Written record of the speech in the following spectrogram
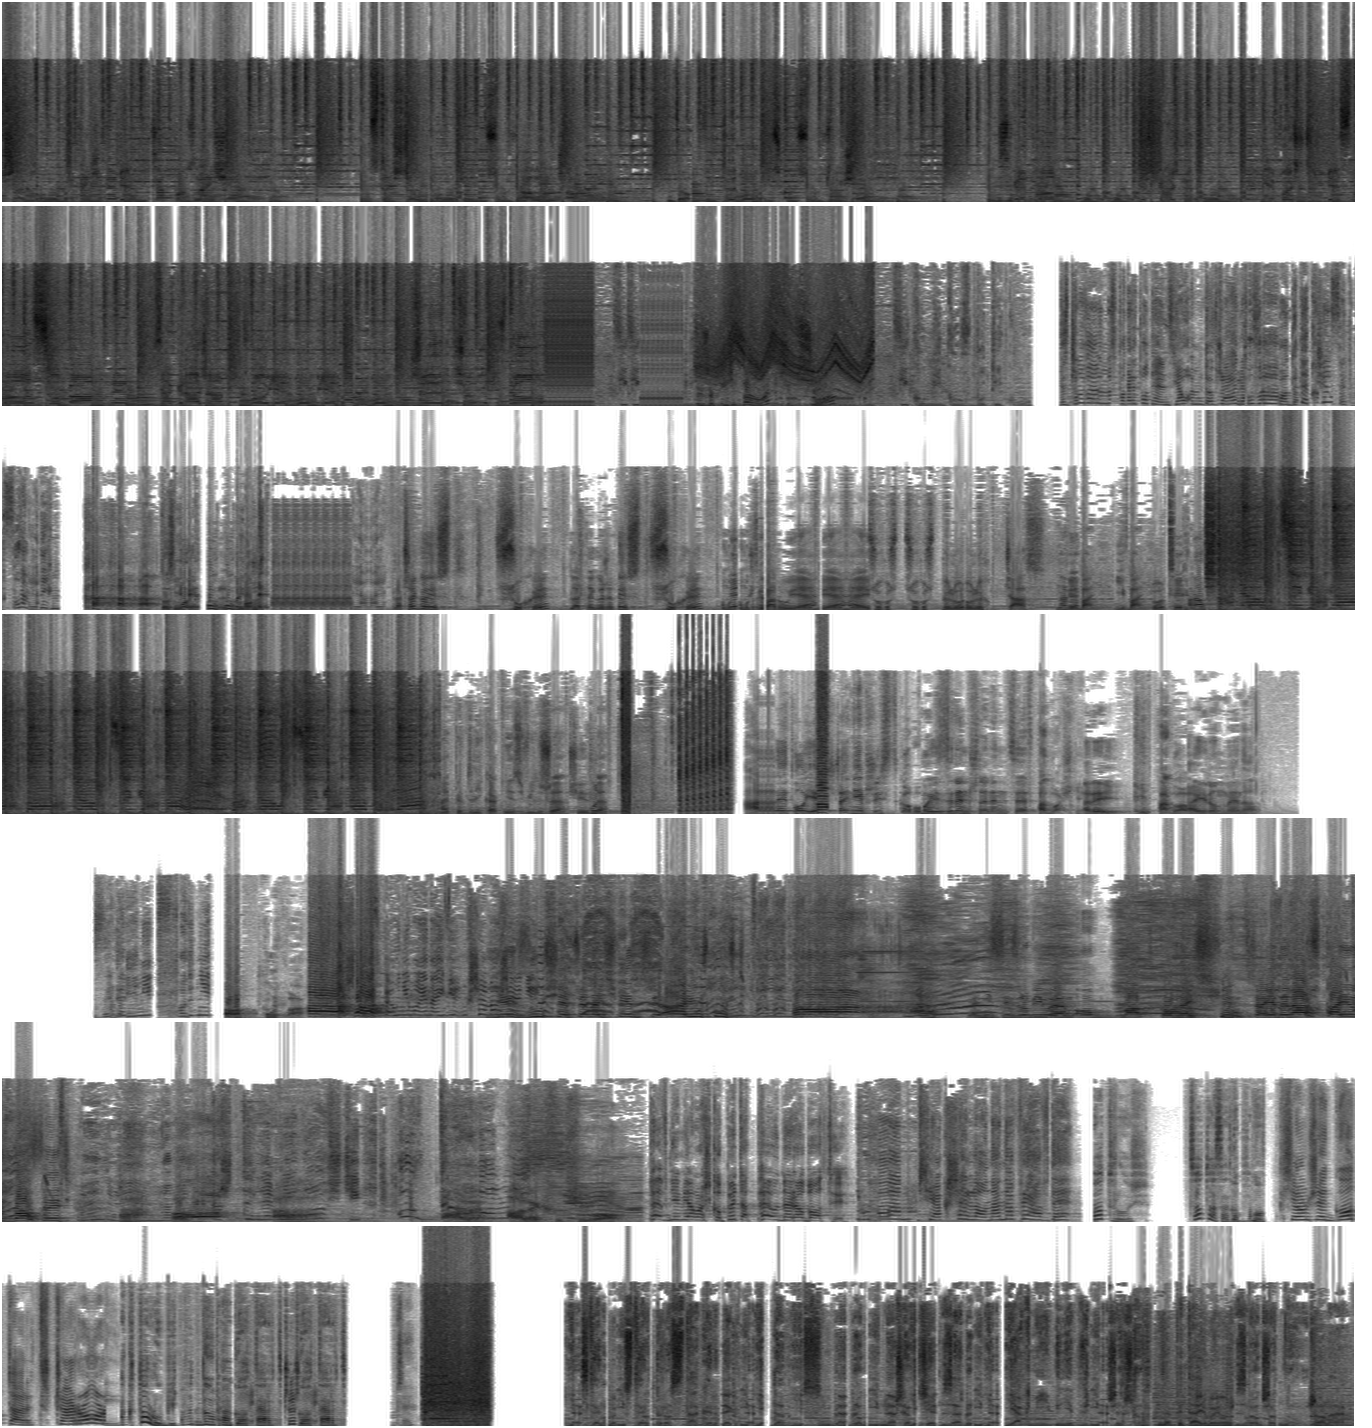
wszechobecny Wiem, zapoznaj się z treścią pokonsultowaną Do internetu bądź skonsultuj się z gębą Gdyż każdy niewłaściwie stosowany. Zagraża twojemu jednemu życiu zdrowiu Fikumiku w butiku. Wyczuwam w potencjał, am dobrze uwagę do się seksualnych. To. Dlaczego jest suchy? Dlatego, że jest suchy, mózg paruje, wie, ej, suchu, suchu, tylu, czas na banie i banie. Bania u cygana, bania u cygana, hej! Bania u cygana do rana. Najpierw delikatnie zwilżę się Ale to jeszcze nie wszystko, bo moje zręczne ręce wpadła śnie. Ryj. I padła Ironmana. O kurwa. Spełni moje największe marzenie. Jezusie przenajświętszy! A, już puść! A, a, ja nic nie zrobiłem! O matko najświętsza, jedenasta, już dosyć! Aż tyle miłości. Ale, ale chwyciło! Pewnie miałaś kopyta pełne roboty. się jak szalona, naprawdę. Piotruś, co to za głowa? Książę Gotard, czarol. A kto lubi dupa Gotard czy Gotard? Jestem minister prostaker lekmi dawni suba robi nasze cię zabrinę. Jak mi nie wniesiesz to zapytaj moją złożoną żonę.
